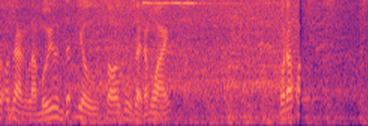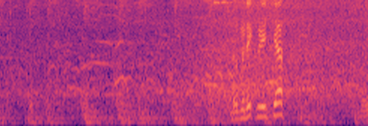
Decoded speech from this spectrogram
Rõ ràng là mới hơn rất nhiều so với mùa giải năm ngoái. Và đã Dominic Vinicius. Với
